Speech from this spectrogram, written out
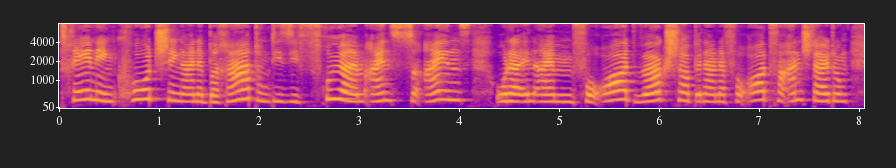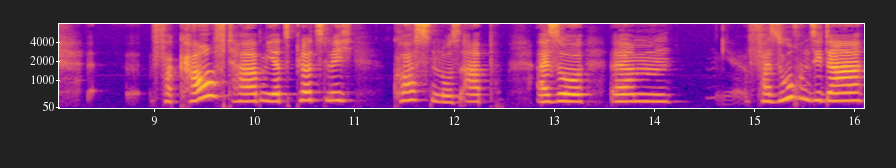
Training, Coaching, eine Beratung, die Sie früher im 1 zu 1 oder in einem Vor-Ort-Workshop, in einer Vor-Ort-Veranstaltung äh, verkauft haben, jetzt plötzlich kostenlos ab. Also ähm, versuchen Sie da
